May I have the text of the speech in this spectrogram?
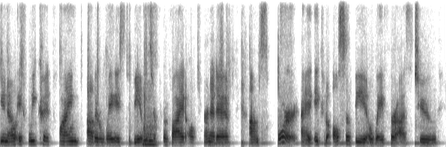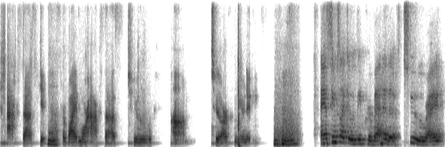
you know if we could find other ways to be able to provide alternative um, support I, it could also be a way for us to access get Mm. provide more access to um, to our community Mhm. And it seems like it would be preventative too, right?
